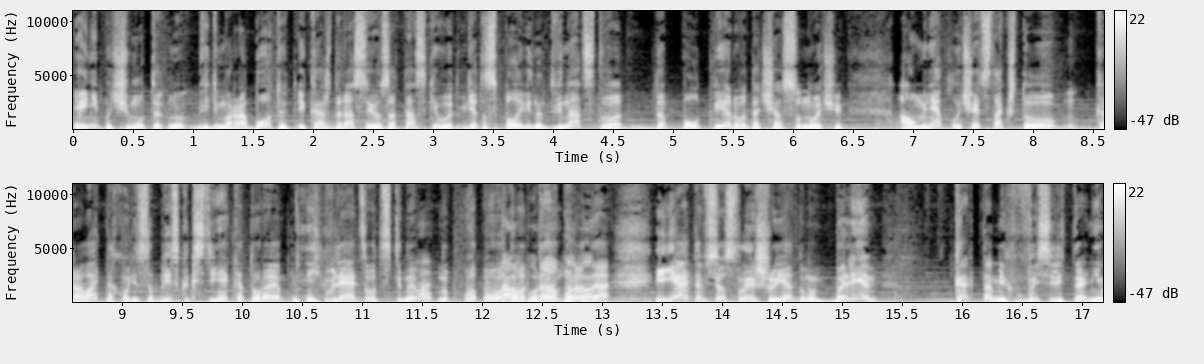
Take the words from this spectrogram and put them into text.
И они почему-то, ну, видимо, работают и каждый раз ее затаскивают где-то с половины 12 до пол первого, до часу ночи. А у меня получается так, что кровать находится близко к стене, которая является вот стеной ну, вот у этого Тамбура тамбура, этого. да. И я это все слышу, я думаю, блин, как там их выселить-то? Они,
